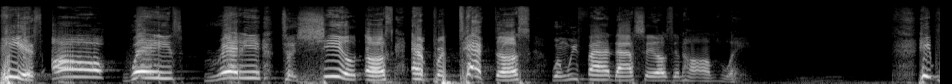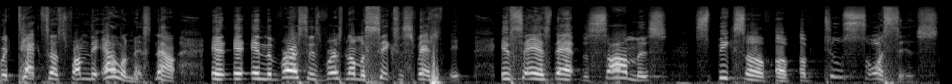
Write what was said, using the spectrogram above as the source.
He is always ready to shield us and protect us when we find ourselves in harm's way. He protects us from the elements. Now, in, in, in, the verses, verse number six especially, it says that the psalmist speaks of, of, of two sources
